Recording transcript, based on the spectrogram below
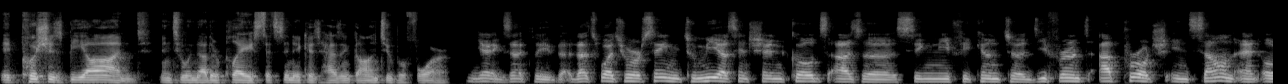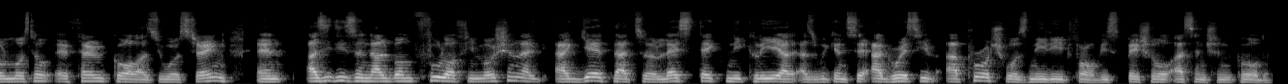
it pushes beyond into another place that Cynic has, hasn't gone to before. Yeah, exactly. That's what you're saying. To me, Ascension Codes has a significant uh, different approach in sound and almost so etherical, as you were saying. And as it is an album full of emotion, I, I get that uh, less technically, uh, as we can say, aggressive approach was needed for this special Ascension Code.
